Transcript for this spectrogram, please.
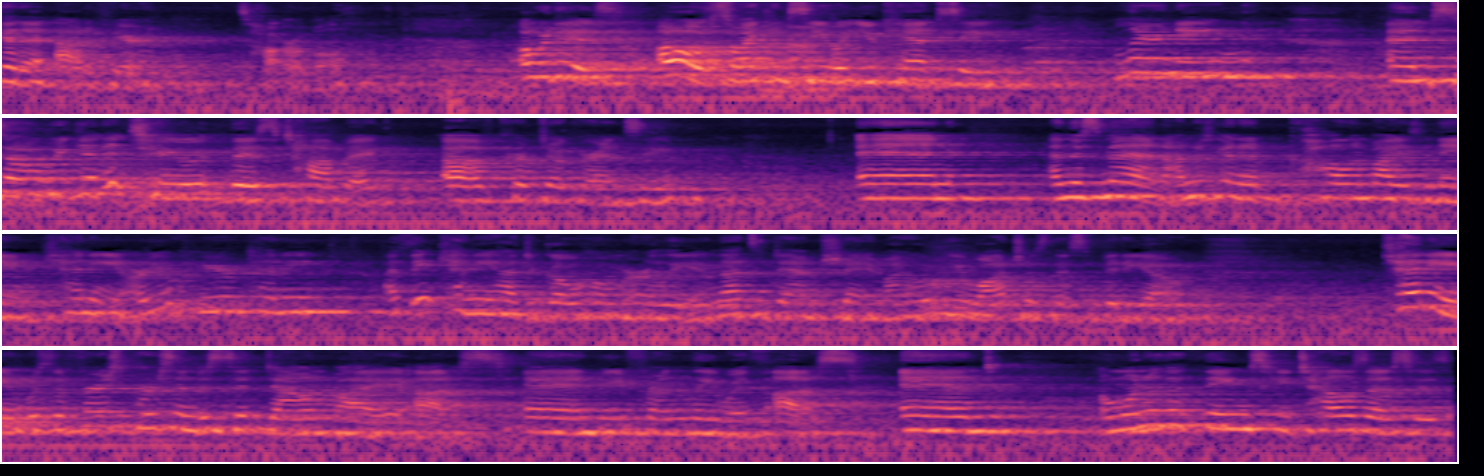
Get it out of here. It's horrible. Oh, it is. Oh, so I can see what you can't see. Learning. And so we get into this topic of cryptocurrency. And and this man, I'm just gonna call him by his name, Kenny. Are you here, Kenny? I think Kenny had to go home early, and that's a damn shame. I hope he watches this video. Kenny was the first person to sit down by us and be friendly with us. And, and one of the things he tells us is,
